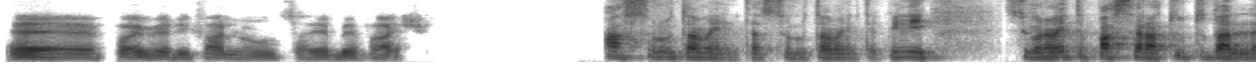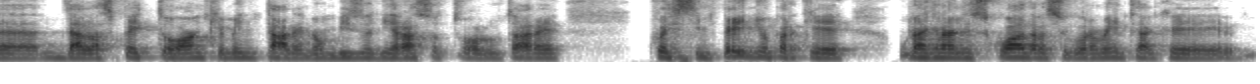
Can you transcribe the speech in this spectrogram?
eh, poi per rifarlo non sarebbe facile. Assolutamente, assolutamente. Quindi sicuramente passerà tutto dal, dall'aspetto anche mentale, non bisognerà sottovalutare questo impegno perché una grande squadra sicuramente anche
